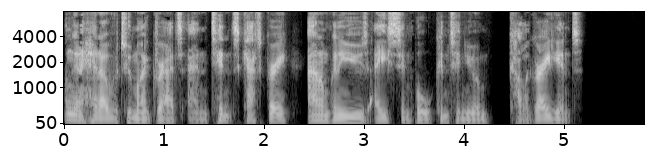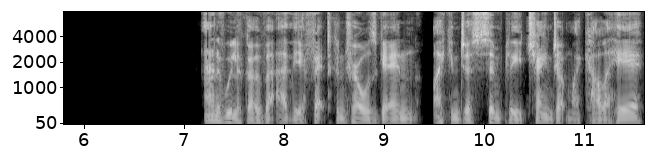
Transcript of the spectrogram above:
I'm going to head over to my grads and tints category and I'm going to use a simple continuum color gradient. And if we look over at the effect controls again, I can just simply change up my color here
